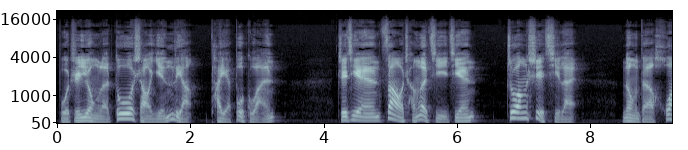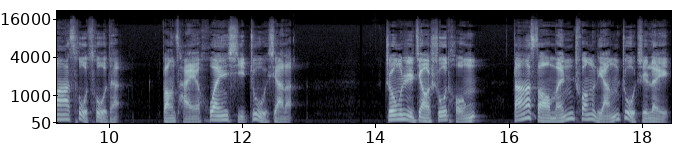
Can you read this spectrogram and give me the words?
不知用了多少银两，他也不管。只见造成了几间，装饰起来，弄得花簇簇的，方才欢喜住下了。终日叫书童打扫门窗梁柱之类，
